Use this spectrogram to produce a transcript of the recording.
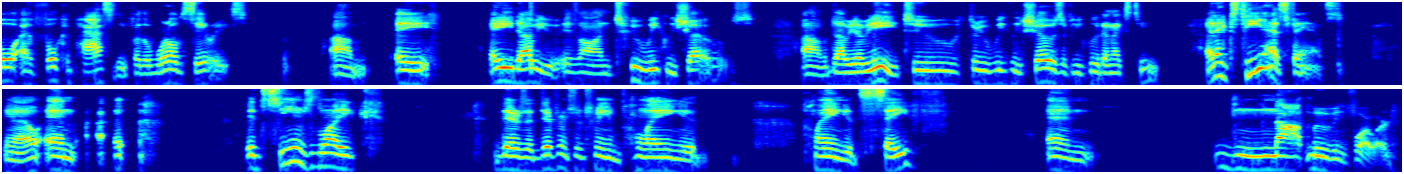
full at full capacity for the World Series. Um, a AEW is on two weekly shows. Um, WWE two three weekly shows if you include NXT. NXT has fans, you know, and I, it seems like there's a difference between playing it playing it safe and not moving forward.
